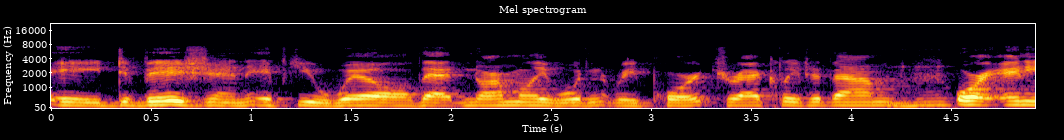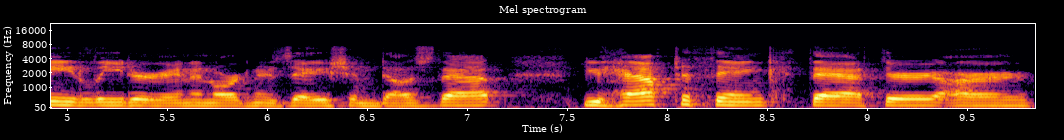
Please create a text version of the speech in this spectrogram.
a division, if you will, that normally wouldn't report directly to them, mm-hmm. or any leader in an organization does that, you have to think that there are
